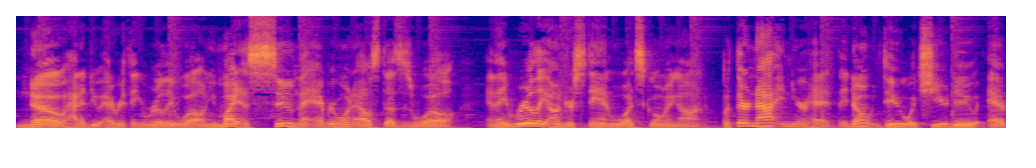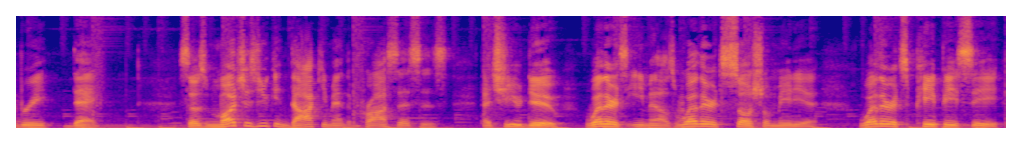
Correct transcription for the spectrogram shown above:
know how to do everything really well, and you might assume that everyone else does as well, and they really understand what's going on. But they're not in your head. They don't do what you do every day. So, as much as you can document the processes that you do, whether it's emails, whether it's social media, whether it's PPC,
